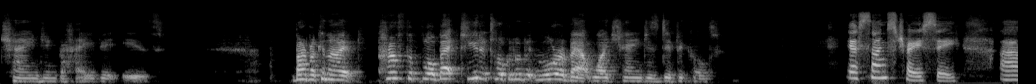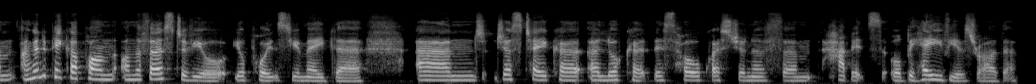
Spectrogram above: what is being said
changing behavior is. Barbara, can I pass the floor back to you to talk a little bit more about why change is difficult? Yes, thanks, Tracy. Um, I'm going to pick up on, on the first of your, your points you made there and just take a, a look at this whole question of um, habits or behaviors, rather,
